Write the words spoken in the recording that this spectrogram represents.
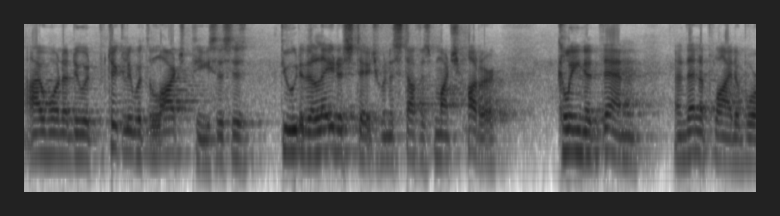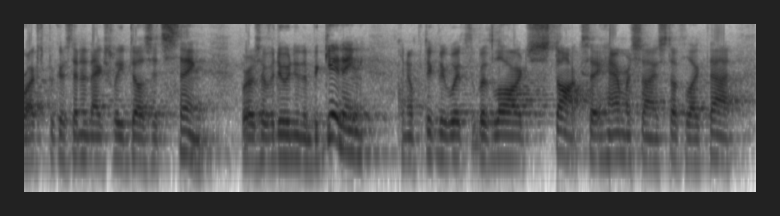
I want to do it particularly with the large pieces. Is do it at a later stage when the stuff is much hotter, clean it then, and then apply the borax because then it actually does its thing. Whereas if I do it in the beginning, you know, particularly with with large stock, say hammer size stuff like that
